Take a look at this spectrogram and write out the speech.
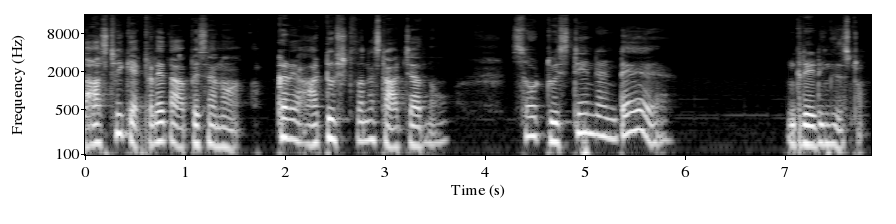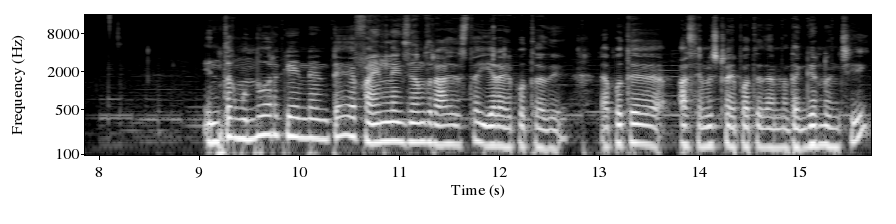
లాస్ట్ వీక్ ఎక్కడైతే ఆపేసానో అక్కడే ఆ ట్విస్ట్తోనే స్టార్ట్ చేద్దాం. సో ట్విస్ట్ ఏంటంటే గ్రేడింగ్ సిస్టమ్. ఇంతకు ముందు వరకు ఏంటంటే ఫైనల్ ఎగ్జామ్స్ రాసేస్తే ఇయర్ అయిపోతుంది. లేకపోతే ఆ సెమిస్టర్ అయిపోతుంది అన్న దగ్గర నుంచి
